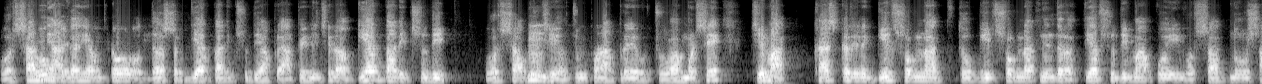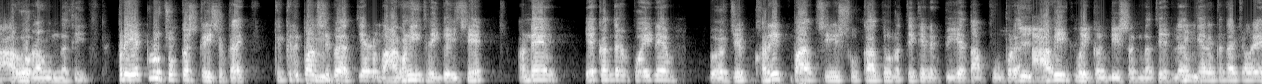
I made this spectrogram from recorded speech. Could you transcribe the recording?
વરસાદની. આગાહી આમ તો દસ અગિયાર તારીખ સુધી આપણે આપેલી છે અગિયાર તારીખ સુધી વરસાદ છે હજુ પણ આપણે જોવા મળશે જેમાં ખાસ કરીને ગીર સોમનાથ તો ગીર સોમનાથની અંદર અત્યાર સુધીમાં કોઈ વરસાદનો સારો રાઉન્ડ નથી. પણ એટલું ચોક્કસ કહી શકાય કે કૃપાલસિંહભાઈ અત્યારે વાવણી થઈ ગઈ છે અને એકંદર કોઈને જે ખરીફ પાક છે એ સુકાતો નથી કે એને પિયત આપવું પડે આવી કોઈ કન્ડિશન નથી. એટલે અત્યારે કદાચ હવે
